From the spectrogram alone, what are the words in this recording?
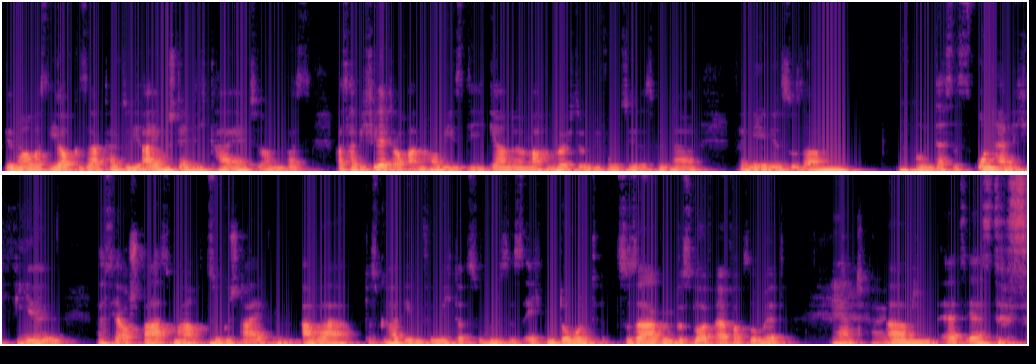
genau was ihr auch gesagt habt, so die mhm. Eigenständigkeit, ähm, was, was habe ich vielleicht auch an Hobbys, die ich gerne machen möchte und wie funktioniert das mit einer Familie zusammen. Mhm. Und das ist unheimlich viel, was ja auch Spaß macht zu mhm. gestalten, aber das gehört eben für mich dazu und es ist echt ein Don't zu sagen, das läuft einfach so mit. Ja, total gut. Ähm, als erstes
